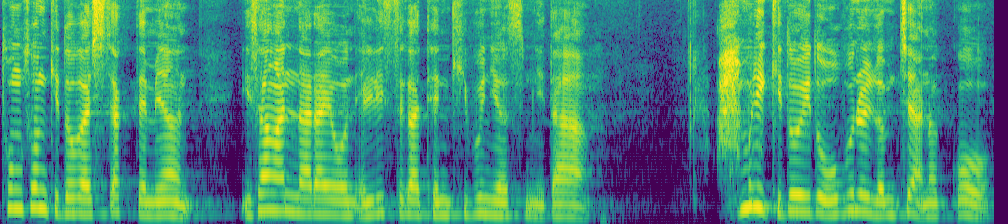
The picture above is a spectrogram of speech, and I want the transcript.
통성 기도가 시작되면 이상한 나라에 온 앨리스가 된 기분이었습니다. 아무리 기도해도 5분을 넘지 않았고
